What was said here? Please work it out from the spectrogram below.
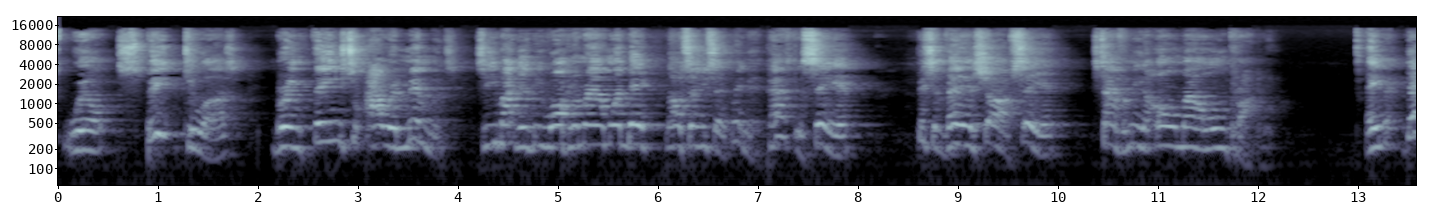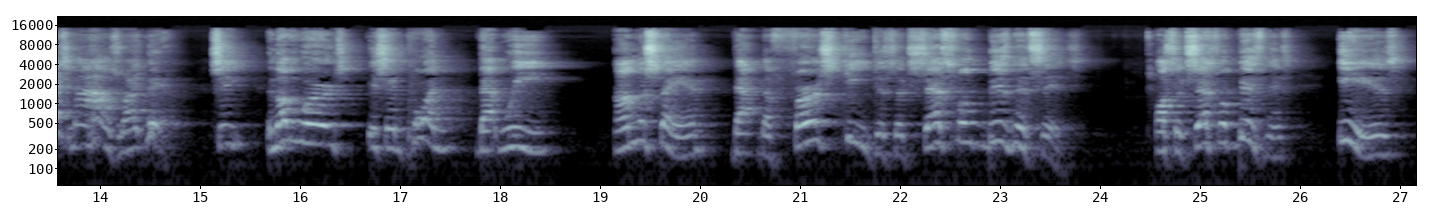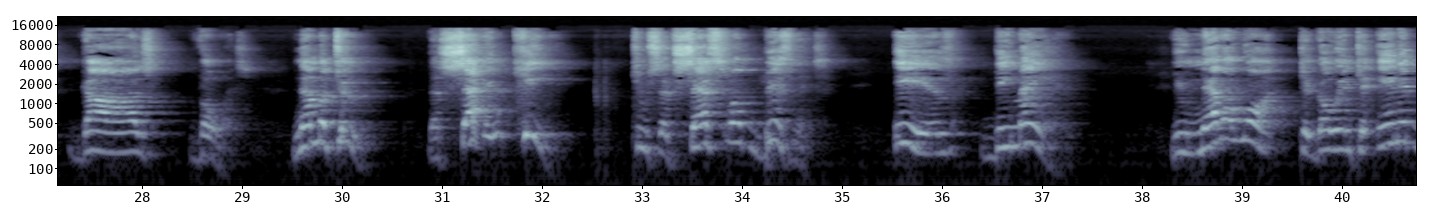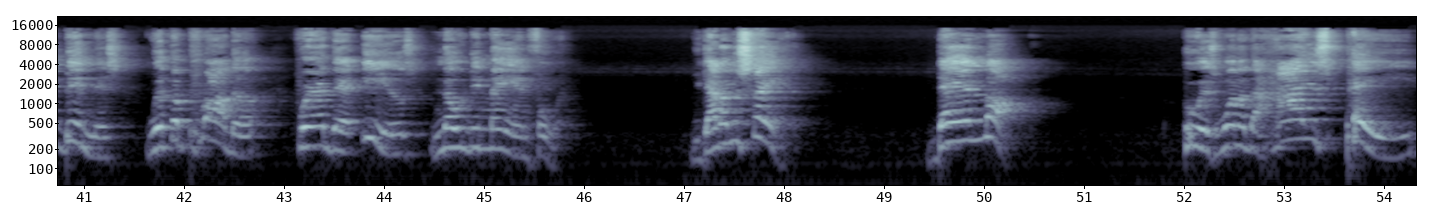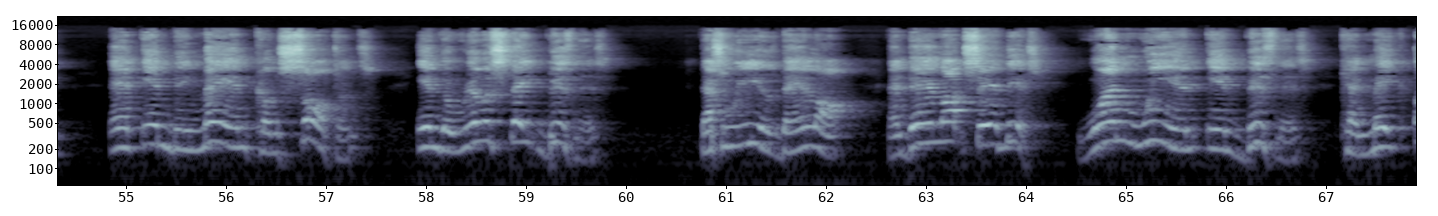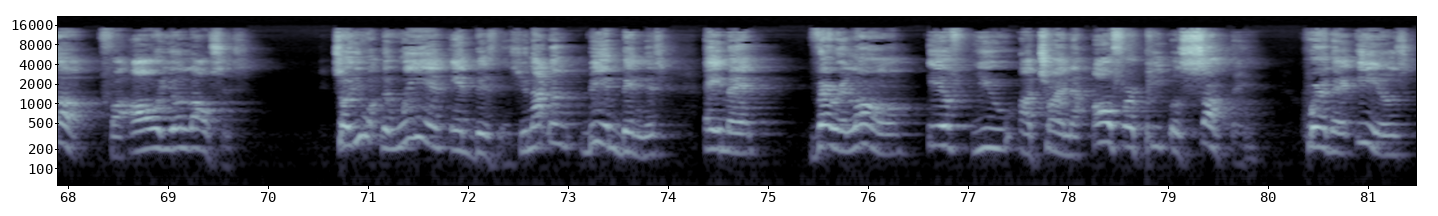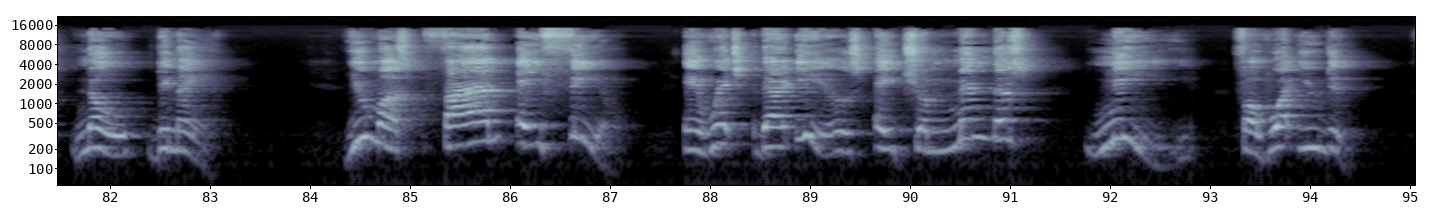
will speak to us, bring things to our remembrance so you might just be walking around one day, and all of a sudden you say, wait a minute, Pastor said, Bishop Van Sharpe said, it's time for me to own my own property. Amen. That's my house right there. See, in other words, it's important that we understand that the first key to successful businesses or successful business is God's voice. Number two, the second key to successful business is demand. You never want to go into any business with a product where there is no demand for it. You got to understand. Dan Lok, who is one of the highest paid and in demand consultants in the real estate business, that's who he is, Dan Lok and Dan Lok said this, one win in business can make up for all your losses. So you want to win in business. You're not going to be in business, amen, very long if you are trying to offer people something where there is no demand. You must find a field in which there is a tremendous need for what you do.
